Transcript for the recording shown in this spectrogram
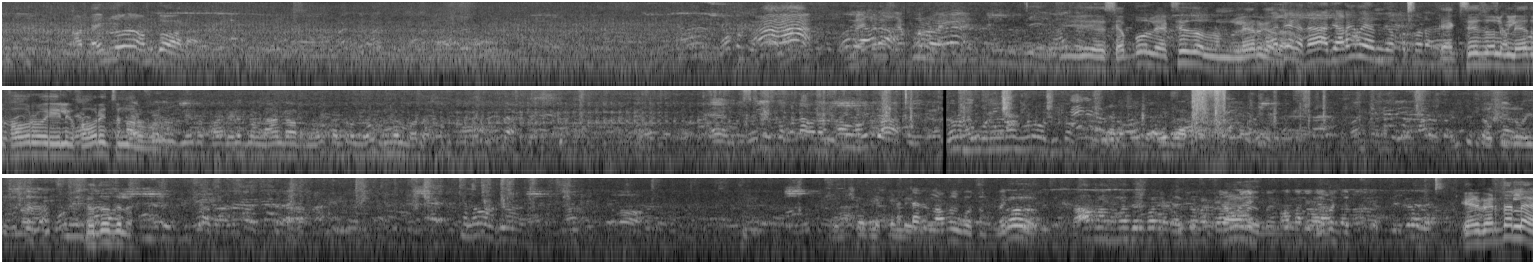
ఆ టైంలో అమ్ముకోవాలా? ఈ సబ్బులు ఎక్సైజ్ వాళ్ళు లేరు కదా. అదే కదా అది అడగలేదు ఒక్కరు కూడా. ఎక్సైజ్ వాళ్ళకి లేదు పవర్ వీళ్ళకి పవర్ ఇచ్చున్నారు. శుద్ధతులు ఏడు పెడతారులే.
